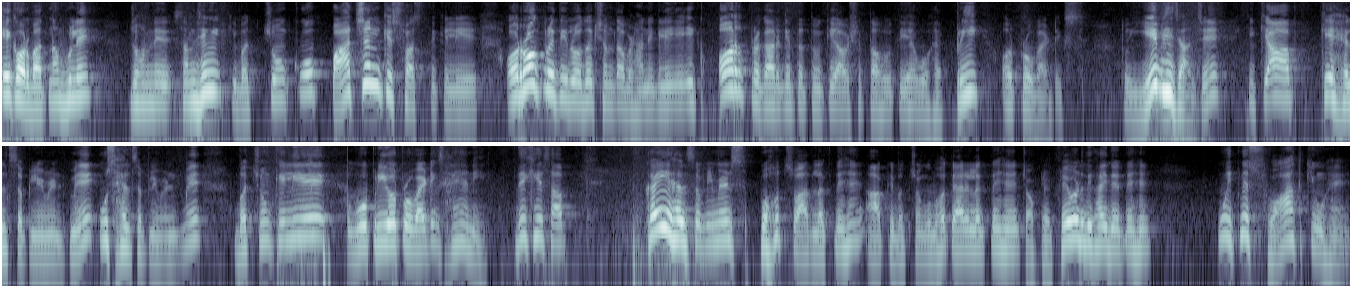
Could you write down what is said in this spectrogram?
एक और बात ना भूलें, जो हमने समझी कि बच्चों को पाचन के स्वास्थ्य के लिए और रोग प्रतिरोधक क्षमता बढ़ाने के लिए एक और प्रकार के तत्व की आवश्यकता होती है, वो है प्री और प्रोबायोटिक्स। तो ये भी जांचें कि क्या आपके हेल्थ सप्लीमेंट में, उस हेल्थ सप्लीमेंट में बच्चों के लिए वो प्री और प्रोबायोटिक्स हैं या नहीं। देखिए साहब कई हेल्थ सप्लीमेंट्स बहुत स्वाद लगते हैं, आपके बच्चों को बहुत प्यारे लगते हैं चॉकलेट फ्लेवर दिखाई देते हैं। वो इतने स्वाद क्यों हैं?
